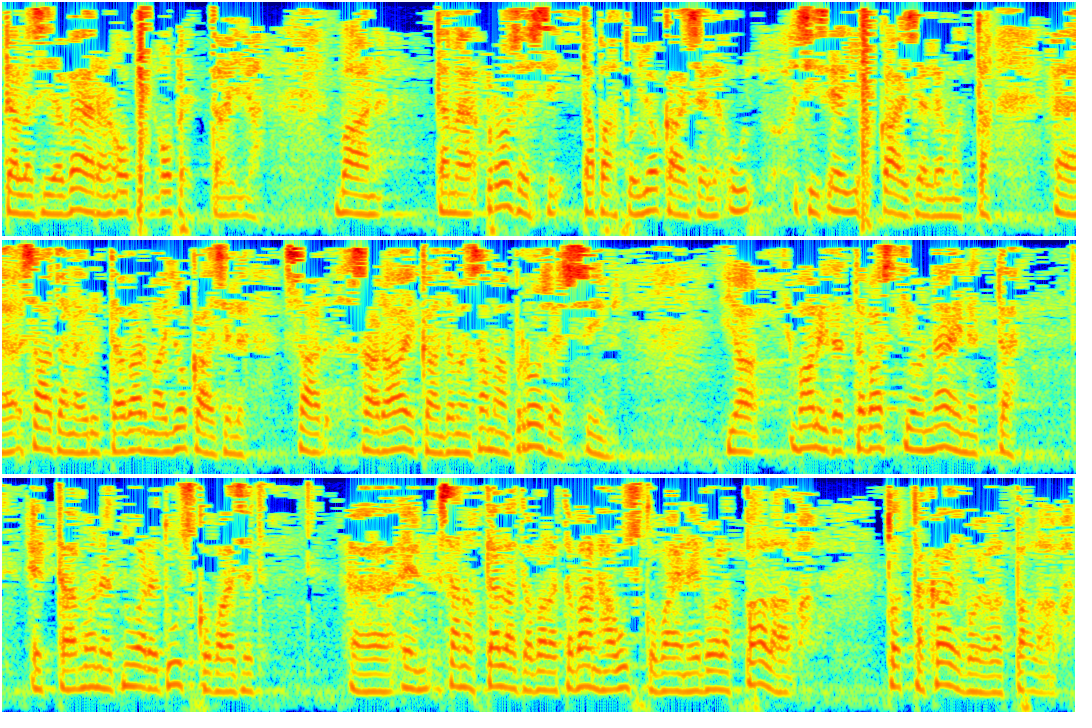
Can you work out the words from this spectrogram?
tällaisia väärän opin opettajia, vaan tämä prosessi tapahtuu jokaiselle, siis ei jokaiselle, mutta saatana yrittää varmaan jokaiselle saada, saada aikaan tämän saman prosessin. Ja valitettavasti on näin, että, että monet nuoret uskovaiset, en sano tällä tavalla, että vanha uskovainen ei voi olla palava. Totta kai voi olla palava,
